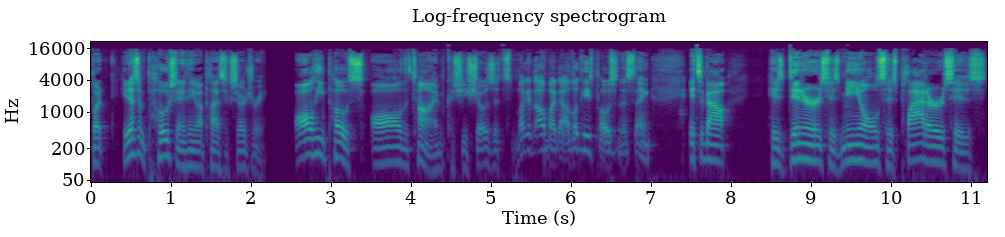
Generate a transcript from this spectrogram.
but he doesn't post anything about plastic surgery. All he posts all the time, because she shows it, look at, oh my God, look, he's posting this thing. It's about his dinners, his meals, his platters, his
